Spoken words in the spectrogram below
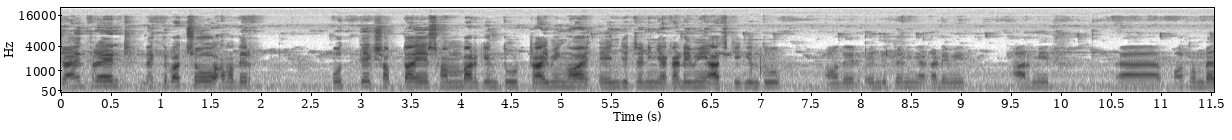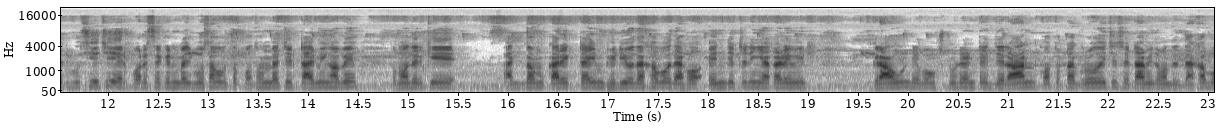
জয়েন্ট ফ্রেন্ড দেখতে পাচ্ছ, আমাদের প্রত্যেক সপ্তাহে সোমবার কিন্তু টাইমিং হয় এনজি ট্রেনিং একাডেমি আজকে কিন্তু আমাদের এনজি ট্রেনিং একাডেমির আর্মির প্রথম ব্যাচ বসিয়েছি, এরপরে সেকেন্ড ব্যাচ বসাবো। তো প্রথম ব্যাচের টাইমিং হবে। তোমাদেরকে একদম কারেক্ট টাইম ভিডিও দেখাবো। দেখো এনজি ট্রেনিং একাডেমির গ্রাউন্ড এবং স্টুডেন্টের যে রান কতটা গ্রো হয়েছে সেটা আমি তোমাদের দেখাবো।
